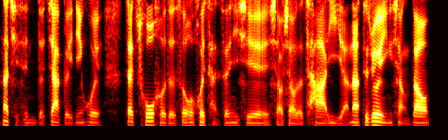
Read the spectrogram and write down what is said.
那其实你的价格一定会在撮合的时候会产生一些小小的差异啊，那这就会影响到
